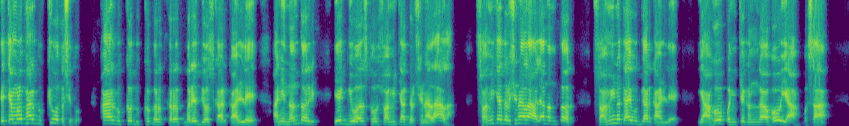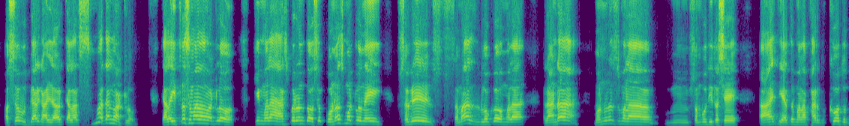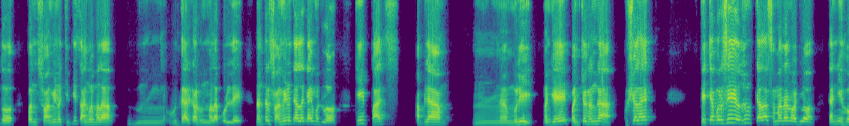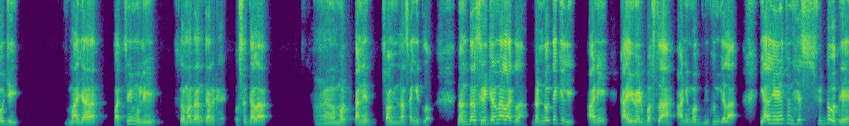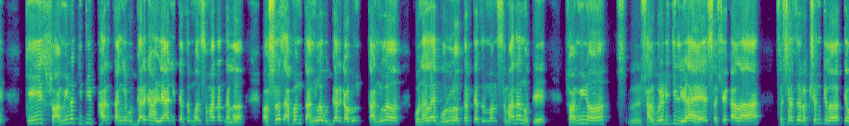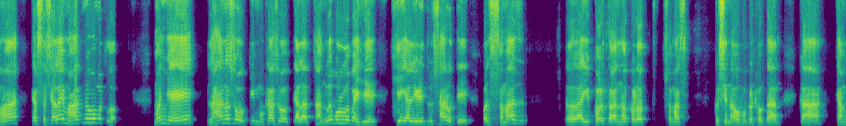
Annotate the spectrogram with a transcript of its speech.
त्याच्यामुळे फार दुःखी होत असे तो. फार दुःख दुःख करत करत बरेच दिवस काळ काढले आणि नंतर एक दिवस तो स्वामीच्या दर्शनाला आला. स्वामीच्या दर्शनाला आल्यानंतर स्वामीनं काय उद्गार काढले? या हो पंचगंगा हो या बसा. असं उद्गार काढल्यावर त्याला समाधान वाटलं. त्याला इतकं समाधान वाटलं की मला आजपर्यंत असं कोणच म्हटलं नाही. सगळे समाज लोक मला रांडा म्हणूनच मला संबोधित असे. आज याचं मला फार दुःख होत होतं. पण स्वामीनं किती चांगलं मला उद्गार काढून मला बोलले. नंतर स्वामीनं त्याला काय म्हटलं की पाच आपल्या मुली म्हणजे पंचगंगा कुशल आहेत. त्याच्यापरसही अजून त्याला समाधान वाटलं. त्यांनी हो जी माझ्या पाचवी मुली समाधानकारक आहे असं त्याला मग त्याने स्वामींना सांगितलं. नंतर श्रीचरणा लागला दंडोती केली आणि काही वेळ बसला आणि मग निघून गेला. या लिळीतून हे सिद्ध होते की स्वामीनं किती फार चांगले उद्गार काढले आणि त्याचं मन समाधान झालं. असंच आपण चांगलं उद्गार काढून चांगलं कोणालाही बोललो तर त्याचं मन समाधान होते. स्वामीनं स- सालबर्डीची लीळा आहे सशेकाला सशाचं रक्षण केलं तेव्हा त्या सशालाही महात्म्य हो म्हटलं. म्हणजे लहान असो की मोठा असो त्याला चांगलं बोललं पाहिजे हे या लिळीतून सार होते. पण समाज कळता न कळत समाज कशी नाव बोट ठेवतात का त्या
